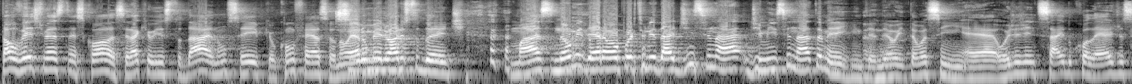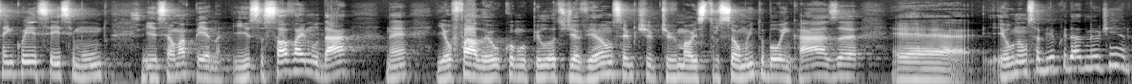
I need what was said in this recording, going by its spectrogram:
Talvez estivesse na escola, será que eu ia estudar? Eu não sei, porque eu confesso, eu não Sim. era o melhor estudante. Mas não me deram a oportunidade de ensinar, de me ensinar também, entendeu? Uhum. Então, assim, é, hoje a gente sai do colégio sem conhecer esse mundo Sim. e isso é uma pena. E isso só vai mudar, né? E eu falo, eu como piloto de avião sempre tive uma instrução muito boa em casa, é, eu não sabia cuidar do meu dinheiro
